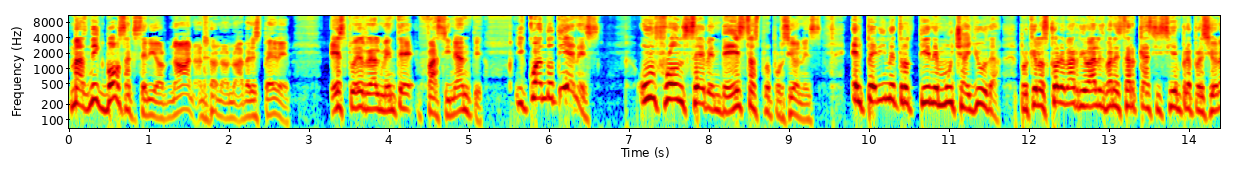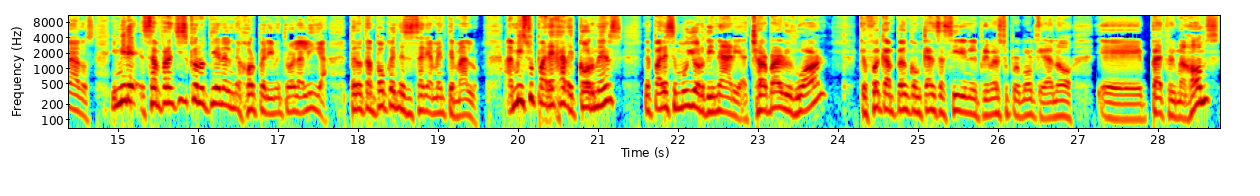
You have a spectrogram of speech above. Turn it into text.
más Nick Bosa exterior. No, no, no, no, no. A ver, espere. Esto es realmente fascinante. Y cuando tienes un front seven de estas proporciones, el perímetro tiene mucha ayuda, porque los corebacks rivales van a estar casi siempre presionados. Y mire, San Francisco no tiene el mejor perímetro de la liga, pero tampoco es necesariamente malo. A mí su pareja de corners me parece muy ordinaria. Charvarius Ward, que fue campeón con Kansas City en el primer Super Bowl que ganó eh, Patrick Mahomes,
